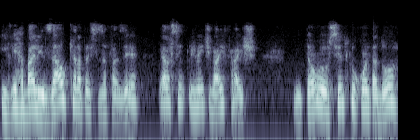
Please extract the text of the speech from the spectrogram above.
e verbalizar o que ela precisa fazer, ela simplesmente vai e faz. Então eu sinto que o contador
